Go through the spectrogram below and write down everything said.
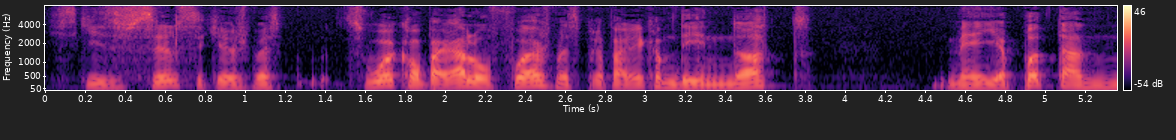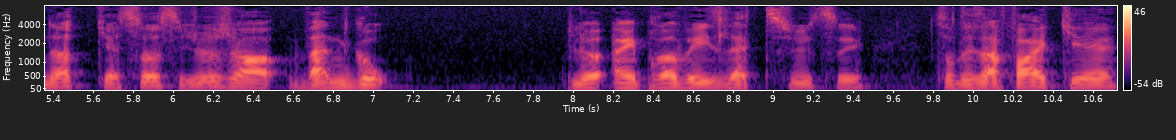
ce qui est difficile, c'est que je me, tu vois, comparé à l'autre fois, je me suis préparé comme des notes, mais il n'y a pas tant de notes que ça, c'est juste genre Van Gogh. Puis là, improvise là-dessus, tu sais, sur des affaires que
